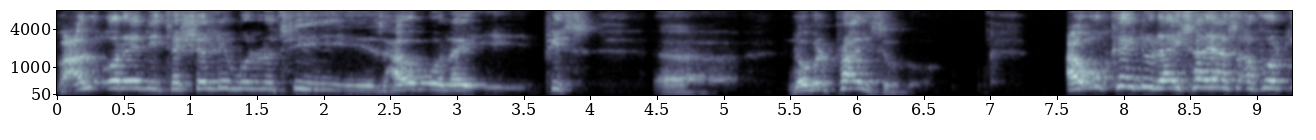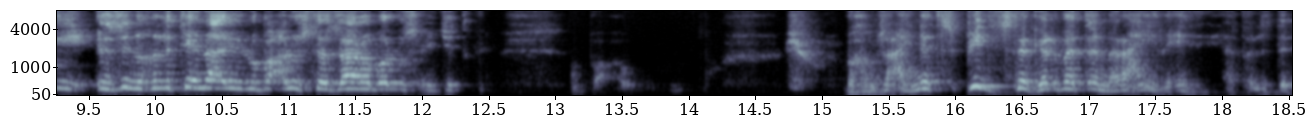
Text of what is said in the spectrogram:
ባዕሉ ኦረዲ ተሸሊሙሉ እቲ ዝሃብዎ ናይ ፒስ ኖብል ፕራይዝ ዝብልዎ ኣብኡ ከይዱ ናይ ኢሳያስ ኣፈወርቂ እዚ ንክልቴና እዩ ኢሉ ባዕሉ ዝተዛረበሉስ ሕጂ ብከምዚ ዓይነት speed ዝተገልበጠ መራሒ ርአ ኣይፈልጥን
